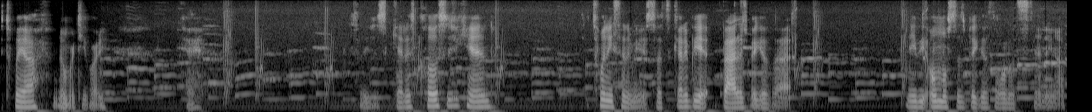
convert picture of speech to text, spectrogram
It's way off. No more tea party. Okay. So you just get as close as you can to 20 centimeters. So it's got to be about as big as that. Maybe almost as big as the one that's standing up.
